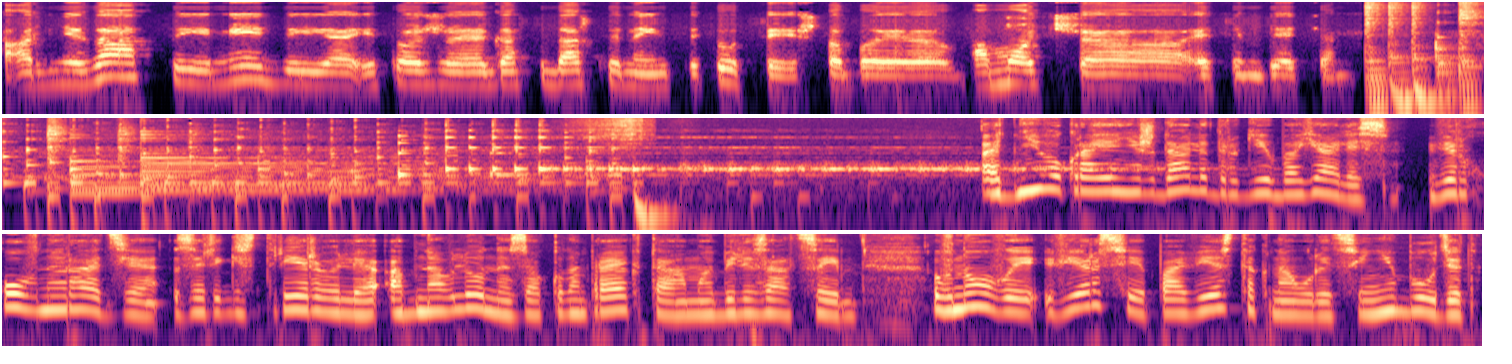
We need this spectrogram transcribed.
организации, медиа и тоже государственные институции, чтобы помочь э, этим детям. Одни в Украине ждали, другие боялись. В Верховной Раде зарегистрировали обновленный законопроект о мобилизации. В новой версии повесток на улице не будет.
